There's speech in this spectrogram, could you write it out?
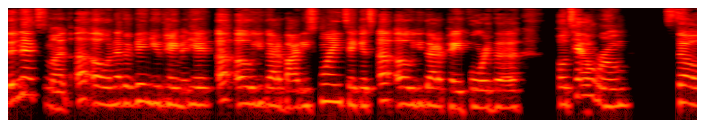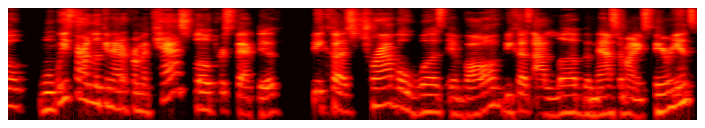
The next month, uh oh, another venue payment hit. Uh oh, you got to buy these plane tickets. Uh oh, you got to pay for the hotel room. So when we started looking at it from a cash flow perspective, because travel was involved, because I love the mastermind experience,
